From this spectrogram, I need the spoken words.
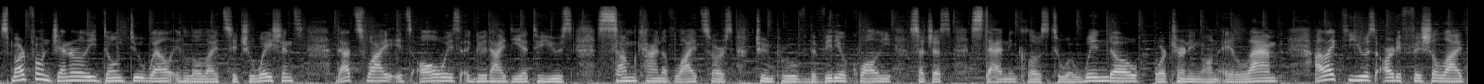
Smartphones generally don't do well in low light situations. That's why it's always a good idea to use some kind of light source to improve the video quality, such as standing close to a window or turning on a lamp. I like to use artificial artificial light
